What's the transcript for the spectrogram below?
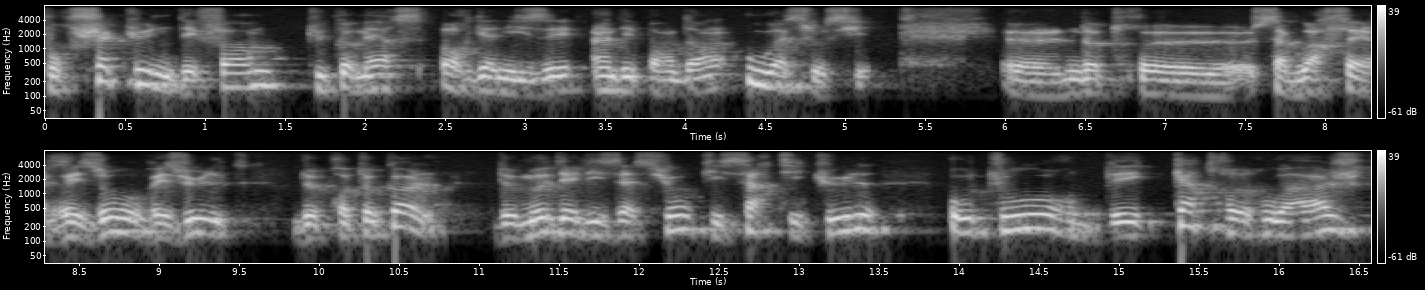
pour chacune des formes du commerce organisé, indépendant ou associé. Euh, notre euh, savoir-faire réseau résulte de protocoles de modélisation qui s'articule autour des quatre rouages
